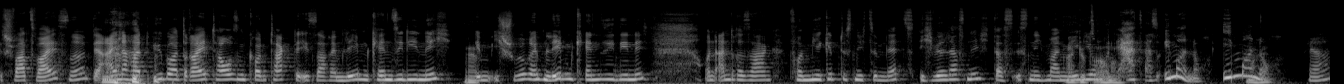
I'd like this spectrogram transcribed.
schwarz-weiß, ne? Der eine hat über 3000 Kontakte. Ich sage, im Leben kennen sie die nicht. Ja. Im, ich schwöre, im Leben kennen sie die nicht. Und andere sagen, von mir gibt es nichts im Netz. Ich will das nicht. Das ist nicht mein gibt's Medium. Und er hat also immer noch, immer Mhm. noch. Ja,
